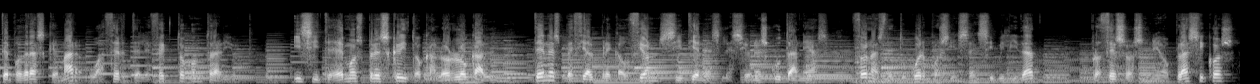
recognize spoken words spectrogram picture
te podrás quemar o hacerte el efecto contrario. Y si te hemos prescrito calor local, ten especial precaución si tienes lesiones cutáneas, zonas de tu cuerpo sin sensibilidad, procesos neoplásicos,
